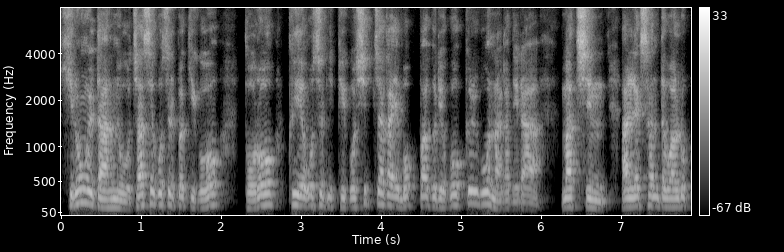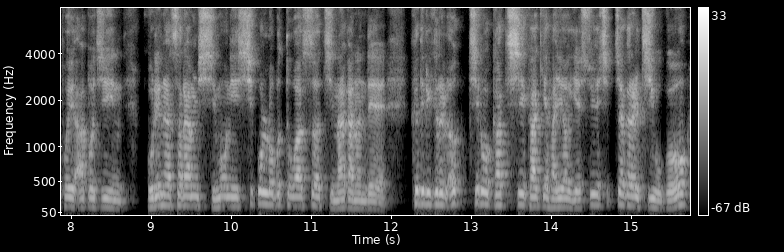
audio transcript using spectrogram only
희롱을 다한 후 자색 옷을 벗기고 도로 그의 옷을 입히고 십자가에 못 박으려고 끌고 나가니라. 마침 알렉산더와 루포의 아버지인 구레나 사람 시몬이 시골로부터 와서 지나가는데 그들이 그를 억지로 같이 가게 하여 예수의 십자가를 지우고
